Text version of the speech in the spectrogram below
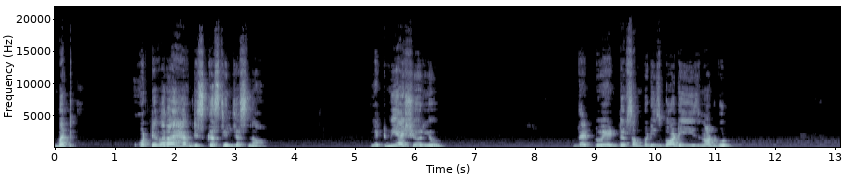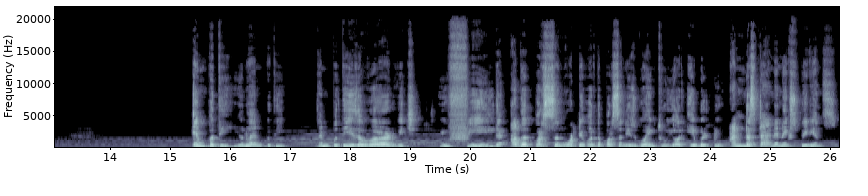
But whatever I have discussed till just now, let me assure you that to enter somebody's body is not good. Empathy, you know, empathy? Empathy is a word which you feel that other person, whatever the person is going through, you are able to understand and experience.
